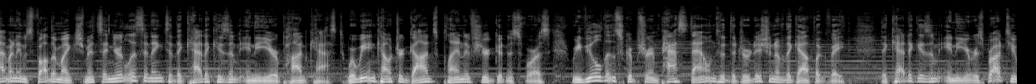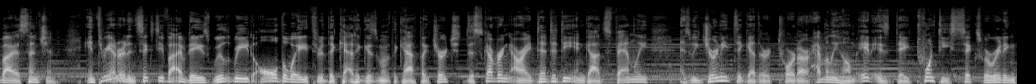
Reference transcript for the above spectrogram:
Hi, my name is Father Mike Schmitz, and you're listening to the Catechism in a Year podcast, where we encounter God's plan of sheer goodness for us, revealed in Scripture and passed down through the tradition of the Catholic faith. The Catechism in a Year is brought to you by Ascension. In 365 days, we'll read all the way through the Catechism of the Catholic Church, discovering our identity in God's family as we journey together toward our heavenly home. It is day 26. We're reading,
